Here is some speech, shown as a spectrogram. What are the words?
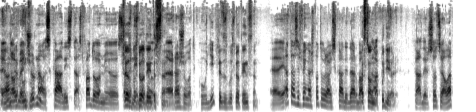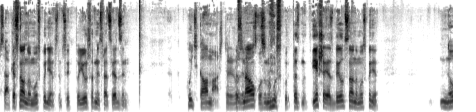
norvēģi un- žurnālisti, kādi izstāsta padomju ražoti kuģi. Šis būs ļoti interesanti. Uh, Jā, tās ir vienkārši fotogrāfijas, kādi ir darba Kas nav no apstākļi, kuģiem? kādi ir sociāli apstākļi. Kas nav no mūsu kuģiem, starp citu, to jūras administrācija atzina. Kuģis Kalmārs, tur ir Tas uzrakstīts. nav uz mūsu kuģiem. Iekšējās bildes nav no mūsu kuģiem. Nu,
